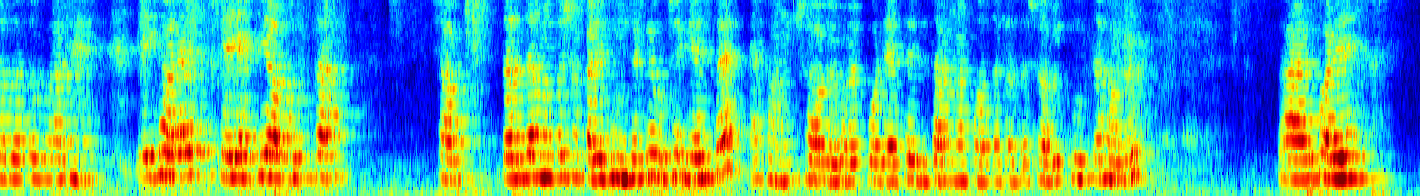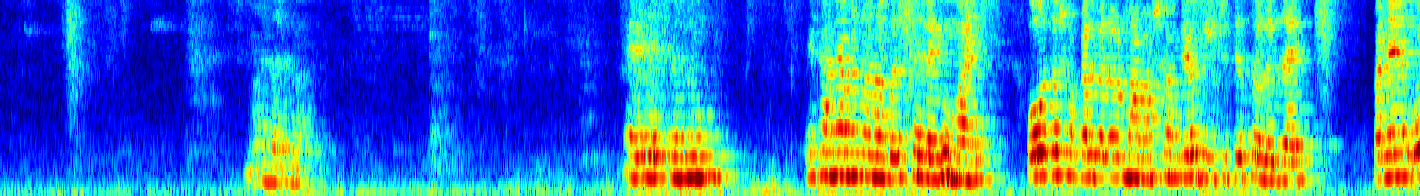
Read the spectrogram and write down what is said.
কথা তো বাজে এই ঘরে সেই একই অবস্থা। সব যার যার মতো সকালে ঘুম থেকে উঠে গেছে, এখন সব এভাবে পড়ে আছে, জানলা, পর্দা টর্দা সবই খুলতে হবে। তারপরে এখানে আমার ননদের ছেলে ঘুমায়। ও তো সকালবেলা ওর মামার সঙ্গে ডিউটিতে চলে যায়। মানে ও,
